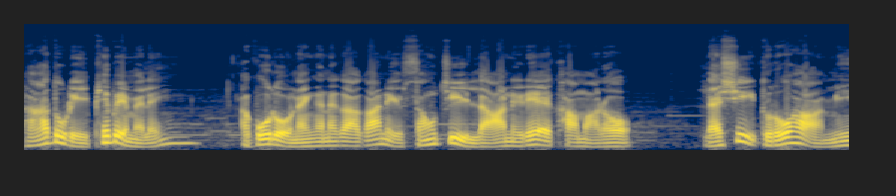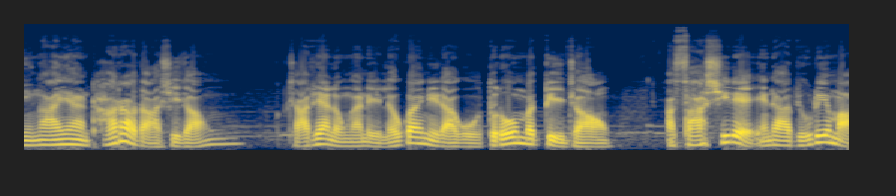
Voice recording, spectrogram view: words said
ထားသူတွေဖြစ်ပေမဲ့လည်းအခုလိုနိုင်ငံတကာကနေစောင့်ကြည့်လာနေတဲ့အခါမှာတော့လက်ရှိသူတို့ဟာမြေငါးရန်ထားတာသာရှိကြောင်းဂျာဖြန့်လုပ်ငန်းတွေလုပ်ကိုင်နေတာကိုသူတို့မသိကြောင်းအစားရှိတဲ့အင်တာဗျူးတွေမှာ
